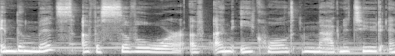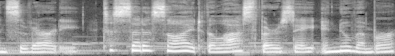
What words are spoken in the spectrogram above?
in the midst of a civil war of unequaled magnitude and severity to set aside the last Thursday in November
